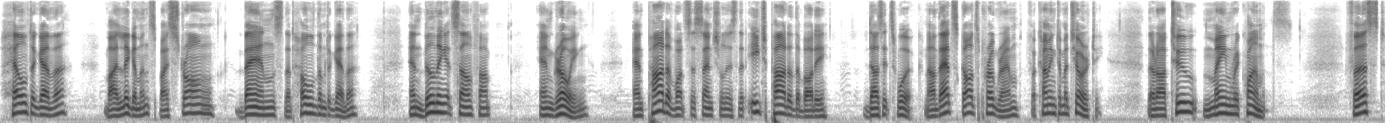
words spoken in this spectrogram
held together by ligaments, by strong bands that hold them together, and building itself up and growing. And part of what's essential is that each part of the body does its work. Now, that's God's program for coming to maturity. There are two main requirements. First,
